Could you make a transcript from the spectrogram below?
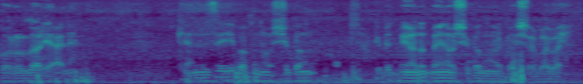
korurlar yani. Kendinize iyi bakın. Hoşçakalın. Takip etmeyi unutmayın. Hoşçakalın arkadaşlar. Bay bay.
